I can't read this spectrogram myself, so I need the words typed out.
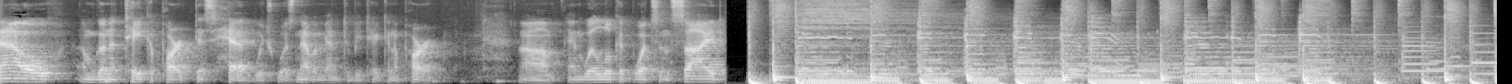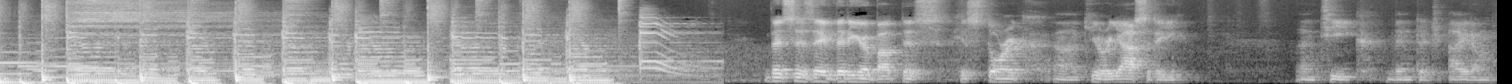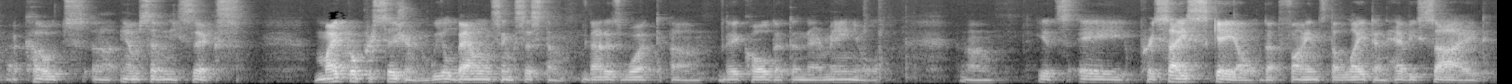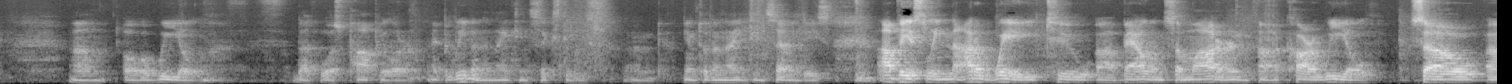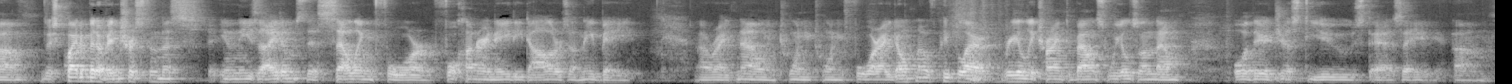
Now I'm going to take apart this head, which was never meant to be taken apart. Um, and we'll look at what's inside. This is a video about this historic uh, curiosity antique vintage item, a Coats uh, M76 micro precision wheel balancing system. That is what um, they called it in their manual. Um, it's a precise scale that finds the light and heavy side um, of a wheel that was popular, I believe in the 1960s and into the 1970s. Obviously not a way to uh, balance a modern uh, car wheel. So um, there's quite a bit of interest in this in these items. They're selling for $480 on eBay uh, right now in 2024. I don't know if people are really trying to balance wheels on them or they're just used as a um,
